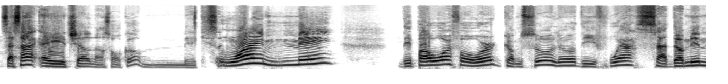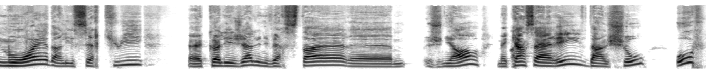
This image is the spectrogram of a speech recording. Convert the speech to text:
ça sent AHL dans son cas, mais qui sait? Ouais, mais des power forward comme ça, là, des fois, ça domine moins dans les circuits euh, collégial, universitaire, euh, junior, mais quand ça arrive dans le show, ouf,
